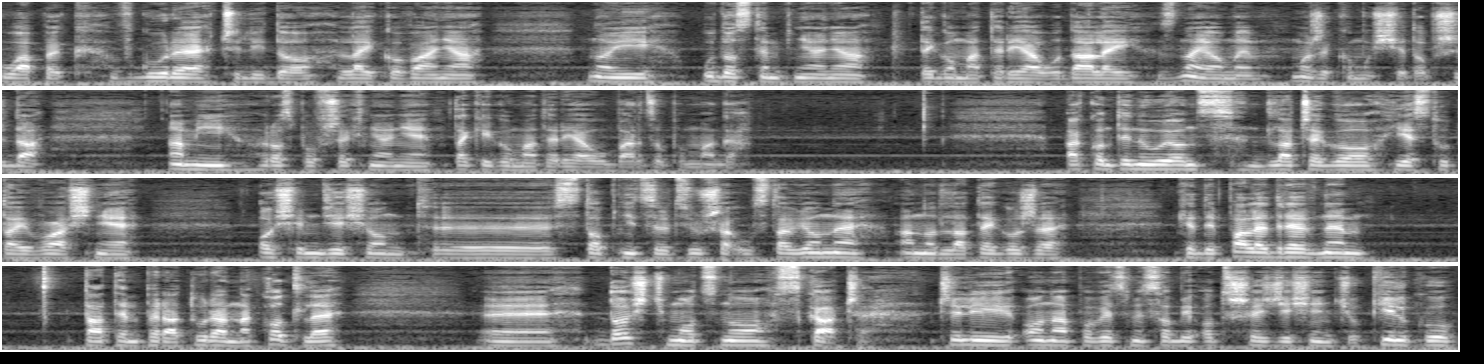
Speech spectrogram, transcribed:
łapek w górę, czyli do lajkowania, no i udostępniania tego materiału dalej znajomym. Może komuś się to przyda, a mi rozpowszechnianie takiego materiału bardzo pomaga. A kontynuując, dlaczego jest tutaj właśnie 80 y, stopni Celsjusza ustawione? Ano dlatego, że kiedy palę drewnem, ta temperatura na kotle e, dość mocno skacze. Czyli ona powiedzmy sobie od 60 kilku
